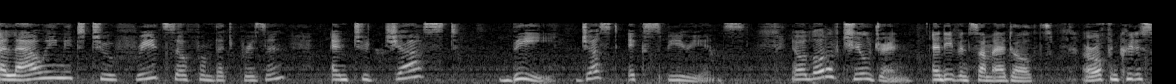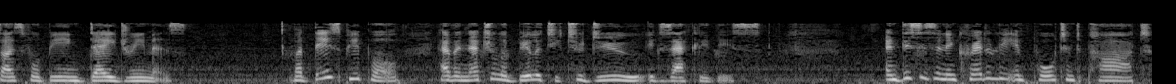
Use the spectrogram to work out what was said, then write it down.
allowing it to free itself from that prison and to just be just experience. Now a lot of children and even some adults are often criticized for being daydreamers but these people have a natural ability to do exactly this and this is an incredibly important part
